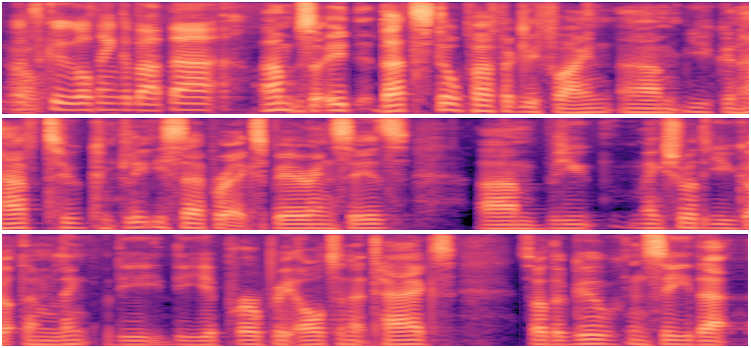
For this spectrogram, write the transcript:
What's Google think about that? Um, so it, that's still perfectly fine. Um, you can have two completely separate experiences. Um, you make sure that you got them linked with the, the appropriate alternate tags so that Google can see that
